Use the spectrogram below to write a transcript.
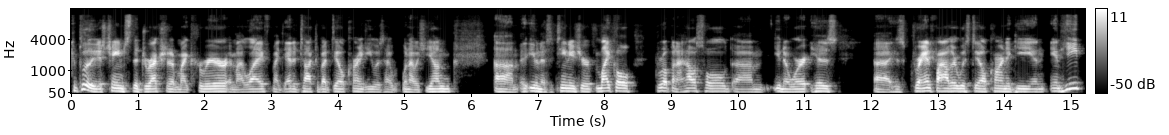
completely just changed the direction of my career and my life. My dad had talked about Dale Carnegie was how, when I was young, um, even as a teenager. Michael grew up in a household, um, you know, where his uh, his grandfather was Dale Carnegie, and and he.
